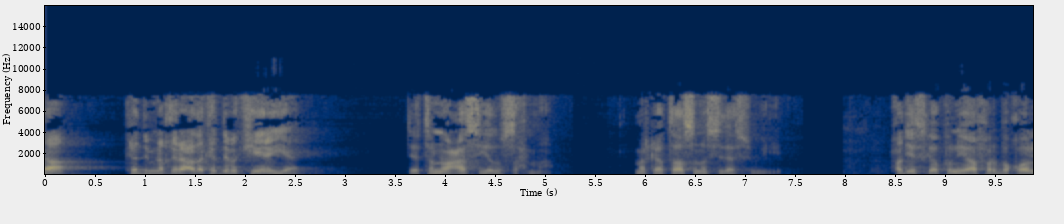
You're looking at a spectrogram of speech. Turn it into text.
Ya kadibna qiraa'ada ka daba keenaya. Dee ta noocaas iyadu sax maaha marka taasna sidaas weeye. Xadiidka kun iyo afar boqol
